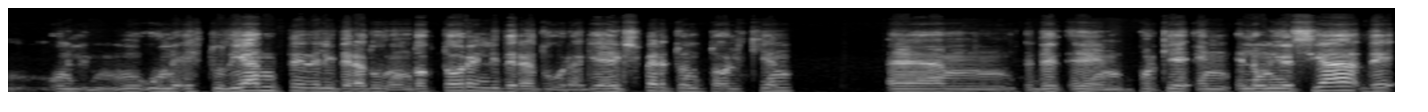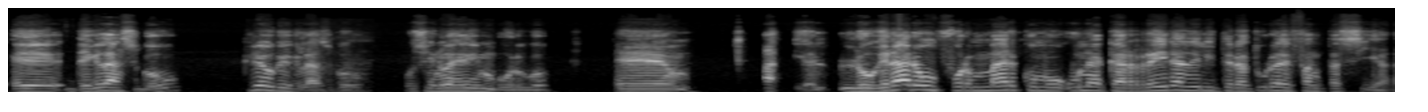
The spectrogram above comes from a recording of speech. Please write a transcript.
un, estudiante de literatura, un doctor en literatura, que es experto en Tolkien, Um, de, eh, porque en, en, la Universidad de, eh, de, Glasgow, creo que Glasgow, o si no es Edimburgo, eh, lograron formar como una carrera de literatura de fantasía,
